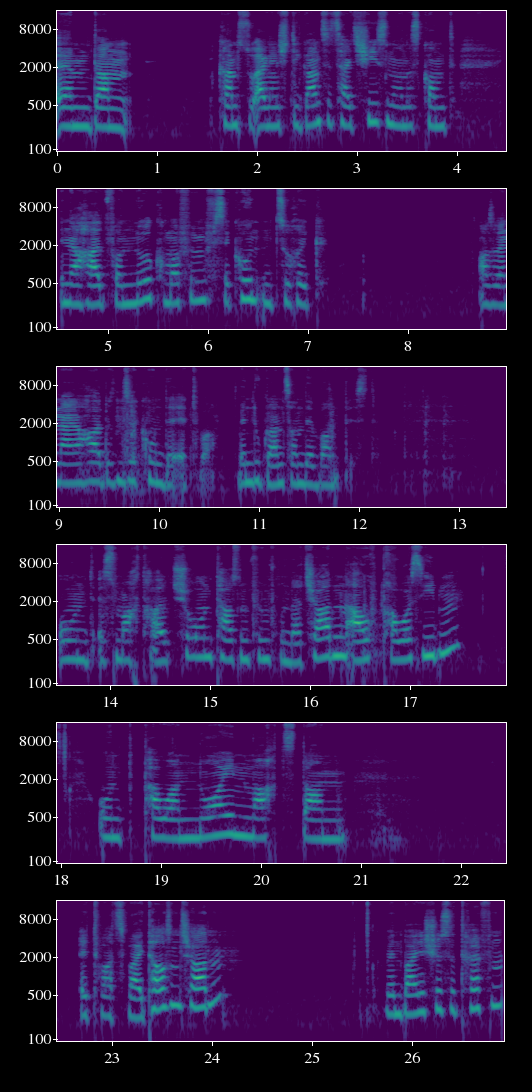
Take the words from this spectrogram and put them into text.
ähm, dann kannst du eigentlich die ganze Zeit schießen und es kommt innerhalb von 0,5 Sekunden zurück. Also in einer halben Sekunde etwa, wenn du ganz an der Wand bist. Und es macht halt schon 1500 Schaden auf Power 7. Und Power 9 macht dann etwa 2000 Schaden, wenn beide Schüsse treffen.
